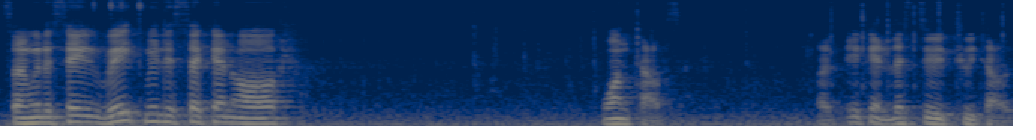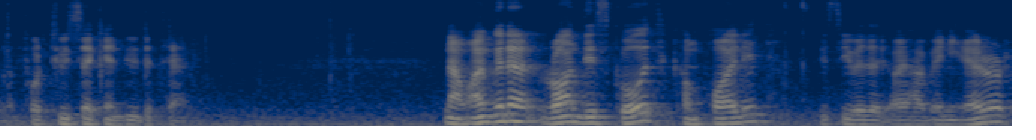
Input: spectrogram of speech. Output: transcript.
So I'm going to say wait millisecond of 1000. Again, let's do 2000. For two seconds, do the 10. Now I'm going to run this code, compile it to see whether I have any error.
